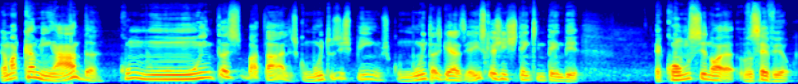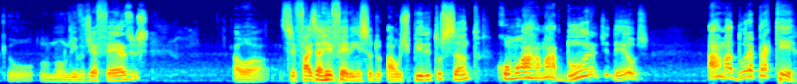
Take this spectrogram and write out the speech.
é uma caminhada com muitas batalhas, com muitos espinhos, com muitas guerras. E é isso que a gente tem que entender. É como se nós. Você vê que o, no livro de Efésios ó, se faz a referência do, ao Espírito Santo como a armadura de Deus. A armadura para quê?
